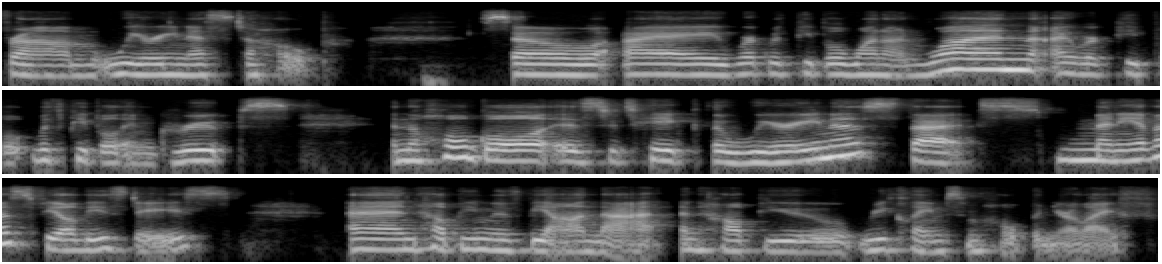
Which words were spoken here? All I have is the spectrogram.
from weariness to hope. So I work with people one on one, I work people with people in groups. And the whole goal is to take the weariness that many of us feel these days and help you move beyond that and help you reclaim some hope in your life.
